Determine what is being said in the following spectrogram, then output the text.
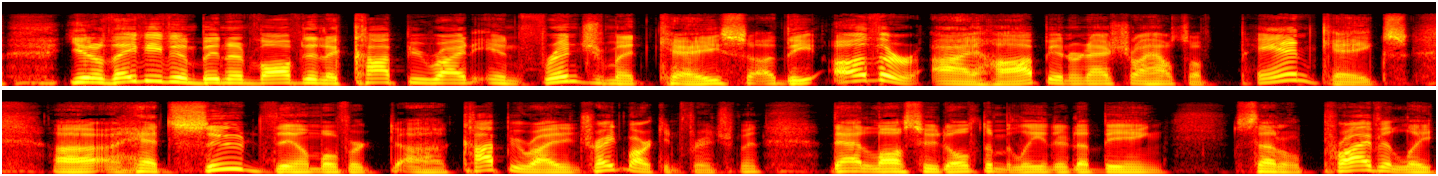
you know, they've even been involved in a copyright infringement case. Uh, the other IHOP, International House of Pancakes uh, had sued them over uh, copyright and trademark infringement. That lawsuit ultimately ended up being settled privately.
